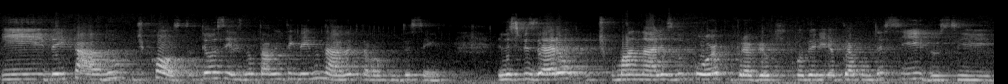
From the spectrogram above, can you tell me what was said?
e deitado de costas. Então, assim, eles não estavam entendendo nada que estava acontecendo. Eles fizeram tipo, uma análise do corpo para ver o que poderia ter acontecido, se,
